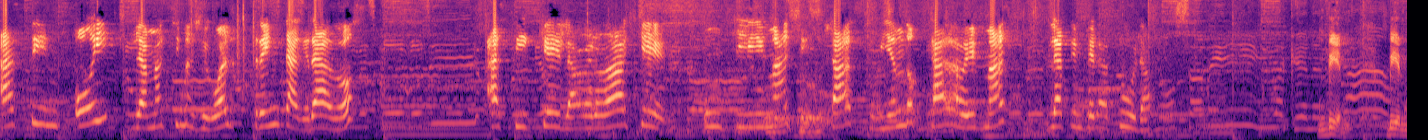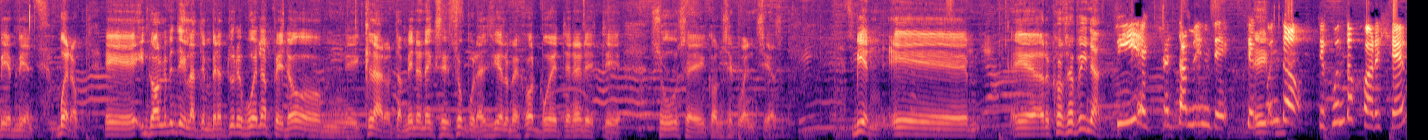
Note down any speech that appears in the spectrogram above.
así, hoy la máxima llegó a los 30 grados, así que la verdad que un clima que está subiendo cada vez más la temperatura. Bien, bien, bien, bien. Bueno, eh, indudablemente que la temperatura es buena, pero mm, eh, claro, también en exceso por allí a lo mejor puede tener este, sus eh, consecuencias. Bien, eh, eh, Josefina, Sí, exactamente. Te Eh, cuento, te cuento Jorge,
